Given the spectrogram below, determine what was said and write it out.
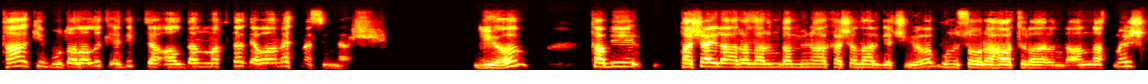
Ta ki budalalık edip de aldanmakta devam etmesinler diyor. Tabi Paşa ile aralarında münakaşalar geçiyor. Bunu sonra hatıralarında anlatmış.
